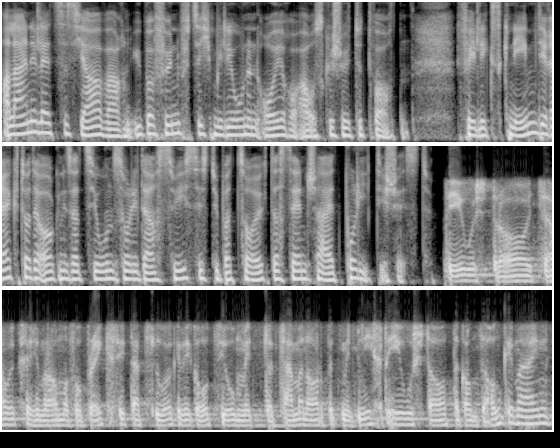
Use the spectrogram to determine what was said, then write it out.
Alleine letztes Jahr waren über 50 Millionen Euro ausgeschüttet worden. Felix Knehm, Direktor der Organisation Solidar Suisse, ist überzeugt, dass der Entscheid politisch ist. Die EU ist dran, jetzt auch wirklich im Rahmen von Brexit zu schauen, wie geht es um mit der Zusammenarbeit mit Nicht-EU-Staaten ganz allgemein.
